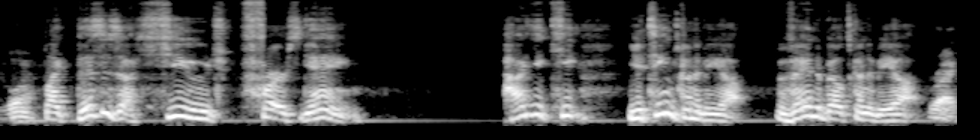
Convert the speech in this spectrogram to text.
You are. Like this is a huge first game. How do you keep your team's going to be up? Vanderbilt's going to be up. Right.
